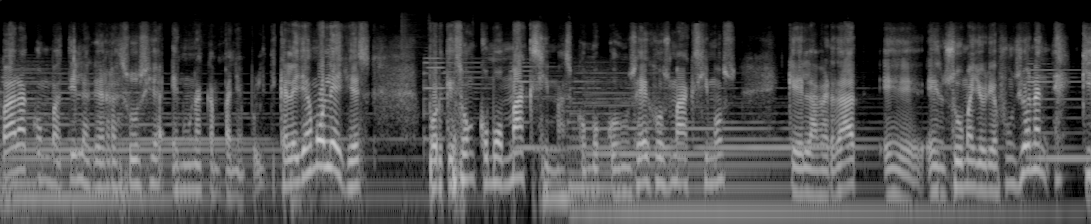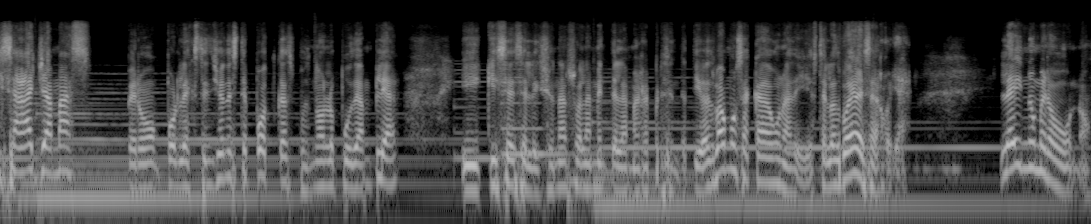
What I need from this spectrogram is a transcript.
para combatir la guerra sucia en una campaña política. Le llamo leyes porque son como máximas, como consejos máximos que la verdad eh, en su mayoría funcionan. Quizá haya más, pero por la extensión de este podcast, pues no lo pude ampliar y quise seleccionar solamente las más representativas. Vamos a cada una de ellas, te las voy a desarrollar. Ley número uno.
